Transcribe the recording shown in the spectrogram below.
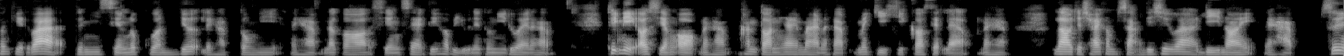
สังเกตว่าจะมีเสียงรบกวนเยอะเลยครับ ตรงนี้นะครับ แล้วก็เสียงแทรกที่เข้าไปอยู่ในตรงนี้ด้วยนะครับ เทคนิคเอาเสียงออกนะครับ ขั้นตอนง่ายมากนะครับ ไม่กี่คลิกก็เสร็จแล้วนะครับ เราจะใช้คำสั่งที่ชื่อว่า denoise นะครับ ซึ่ง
